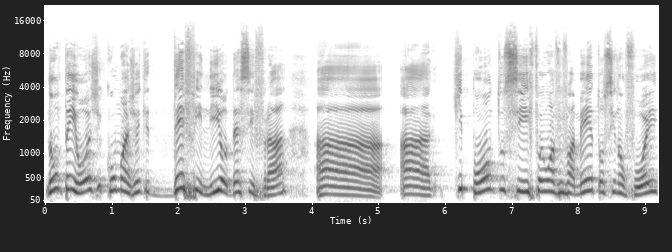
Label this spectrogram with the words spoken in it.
Não tem hoje como a gente definir ou decifrar a, a que ponto, se foi um avivamento ou se não foi.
